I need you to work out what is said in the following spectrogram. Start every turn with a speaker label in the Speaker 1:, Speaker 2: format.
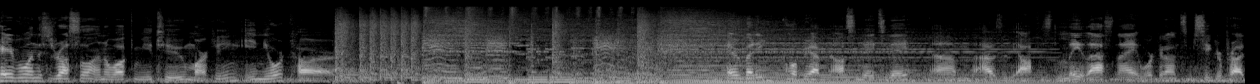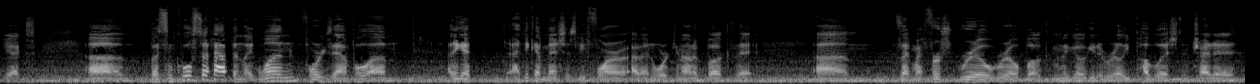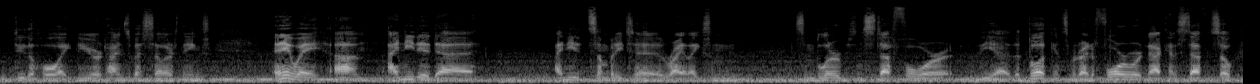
Speaker 1: Hey everyone, this is Russell, and I welcome you to Marketing in Your Car. Hey everybody, I hope you're having an awesome day today. Um, I was at the office late last night working on some secret projects, um, but some cool stuff happened. Like one, for example, um, I think I, I think I've mentioned this before. I've been working on a book that um, is like my first real, real book. I'm gonna go get it really published and try to do the whole like New York Times bestseller things. Anyway, um, I needed. Uh, I needed somebody to write like some some blurbs and stuff for the uh, the book and somebody to write a forward and that kind of stuff. And so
